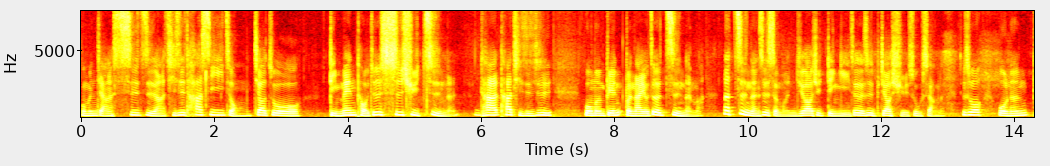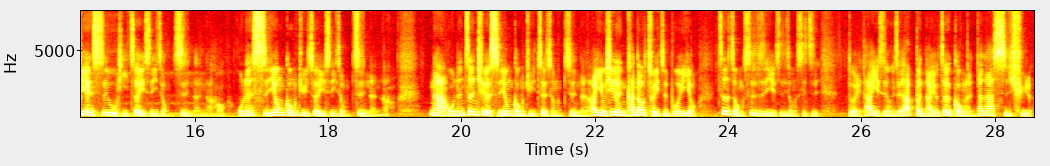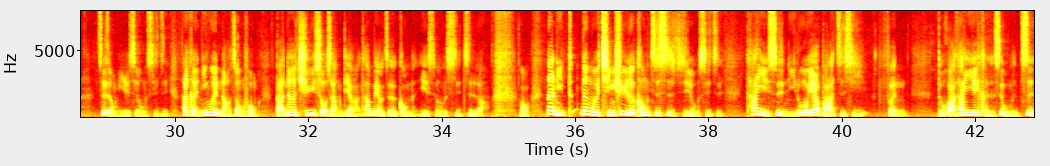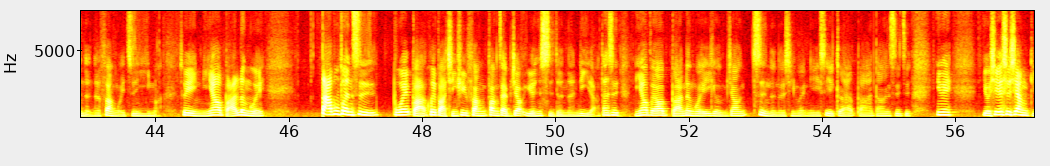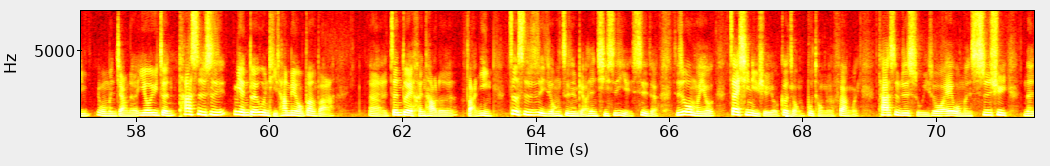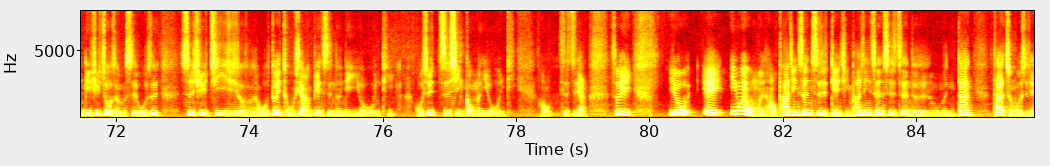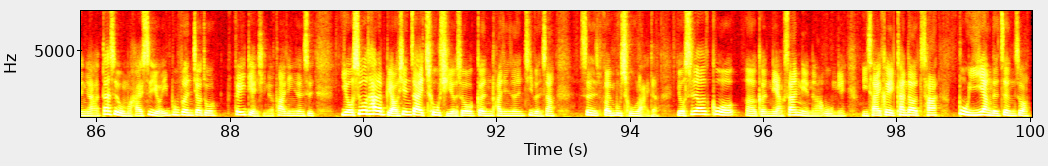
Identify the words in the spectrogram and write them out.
我们讲失智啊，其实它是一种叫做 demental，就是失去智能。它它其实是我们本本来有这个智能嘛，那智能是什么？你就要去定义，这个是比较学术上的，就是说我能辨识物体，这也是一种智能、然后我能使用工具，这也是一种智能啊。那我能正确的使用工具，这种智能啊，有些人看到锤子不会用，这种是不是也是一种失智？对，它也是一种失智，它本来有这个功能，但它失去了。这种也是一种失智，他可能因为脑中风把那个区域受伤掉，他没有这个功能，也是一种失智啊。哦，那你认为情绪的控制是一种失智？它也是你如果要把它仔细分的话，它也可能是我们智能的范围之一嘛。所以你要把它认为大部分是不会把会把情绪放放在比较原始的能力啦，但是你要不要把它认为一个比较智能的行为？你是一个把它当成失智，因为。有些是像比我们讲的忧郁症，他是不是面对问题他没有办法呃针对很好的反应，这是不是一种智能表现？其实也是的，只是我们有在心理学有各种不同的范围，它是不是属于说，诶，我们失去能力去做什么事，我是失去记忆去做什么事，我对图像辨识能力有问题，我是执行功能有问题，哦，是这样，所以。有诶，因为我们哈帕金森是典型帕金森氏症的人，我们但他的存活时间长，但是我们还是有一部分叫做非典型的帕金森氏，有时候他的表现在初期的时候跟帕金森基本上是分不出来的，有时要过呃可能两三年啊五年，你才可以看到他不一样的症状，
